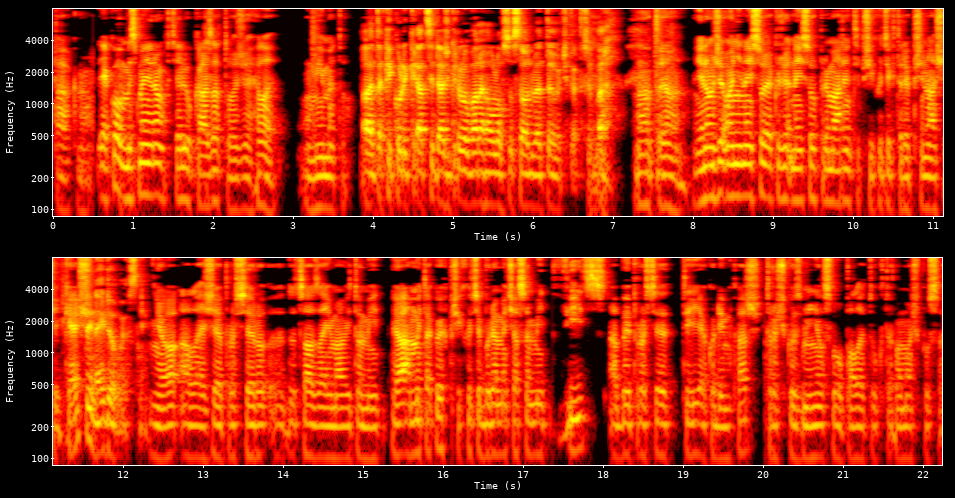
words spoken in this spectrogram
tak no. Jako my jsme jenom chtěli ukázat to, že hele, umíme to. Ale taky kolikrát si dáš grilovaného lososa od VTOčka třeba. No to jo. Jenomže oni nejsou, jakože nejsou primárně ty příchutě, které přinášejí cash. Ty nejdou, jasně. Jo, ale že prostě docela zajímavý to mít. Jo, a my takových příchutě budeme časem mít víc, aby prostě ty jako dýmkař trošku změnil svou paletu, kterou máš v puse.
